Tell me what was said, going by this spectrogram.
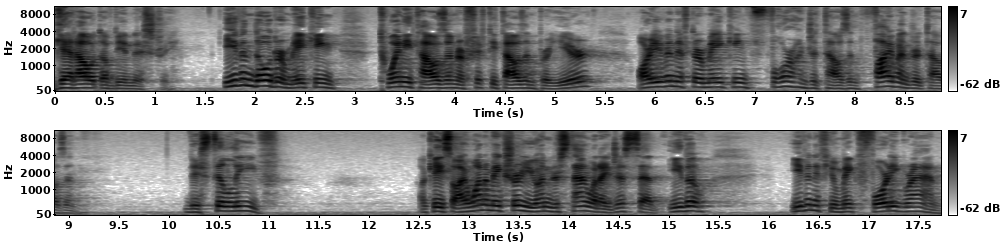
get out of the industry? Even though they're making 20,000 or 50,000 per year, or even if they're making 400,000, 500,000, they still leave. Okay, so I want to make sure you understand what I just said. Either even if you make 40 grand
